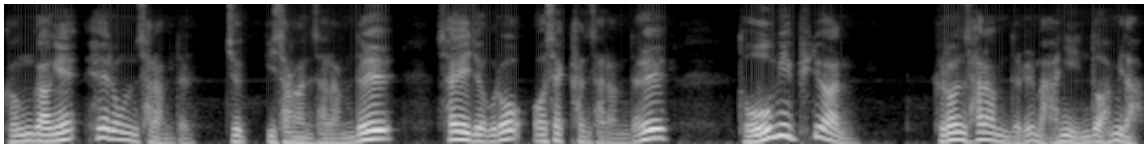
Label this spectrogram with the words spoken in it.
건강에 해로운 사람들, 즉 이상한 사람들, 사회적으로 어색한 사람들, 도움이 필요한 그런 사람들을 많이 인도합니다.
